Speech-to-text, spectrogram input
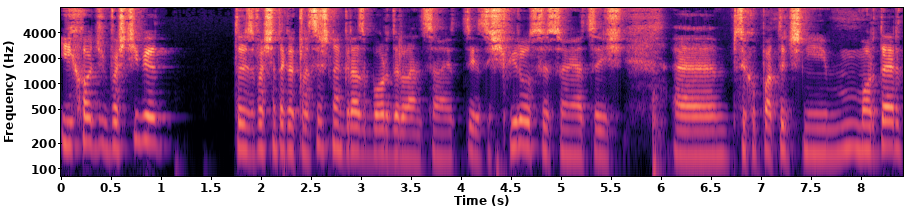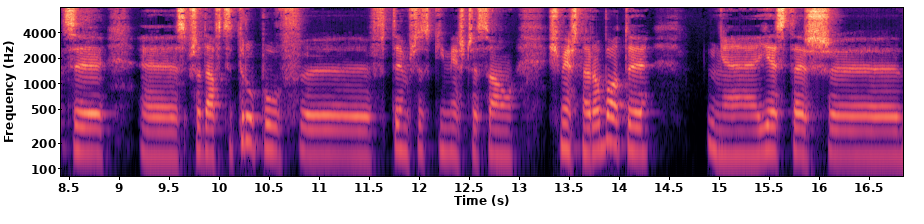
I choć właściwie to jest właśnie taka klasyczna gra z Borderlands. Są jacyś świrusy, są jacyś e, psychopatyczni mordercy, e, sprzedawcy trupów. E, w tym wszystkim jeszcze są śmieszne roboty. E, jest też e,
